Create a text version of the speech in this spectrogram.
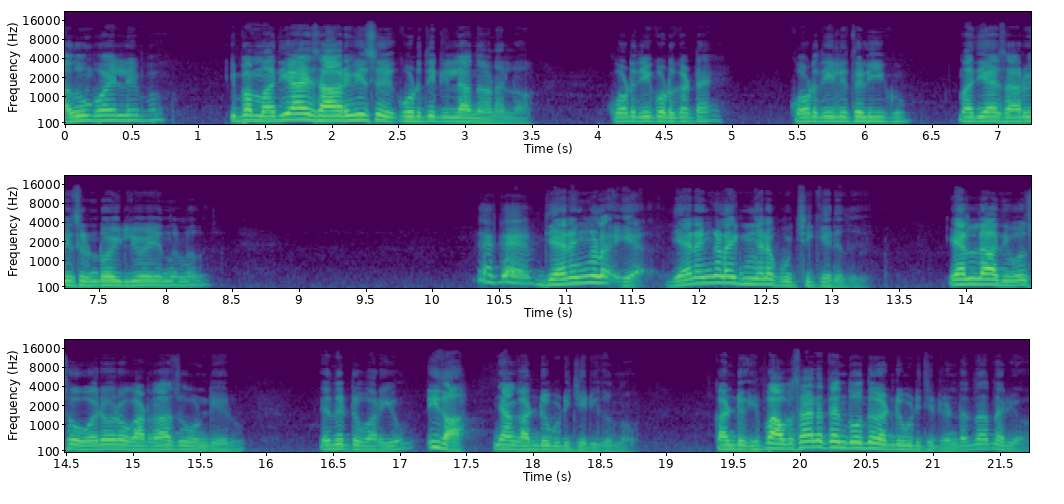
അതും പോയല്ലേ ഇപ്പോൾ ഇപ്പം മതിയായ സർവീസ് കൊടുത്തിട്ടില്ല എന്നാണല്ലോ കോടതി കൊടുക്കട്ടെ? കോടതിയിൽ തെളിയിക്കും. മതിയായ സർവീസ് ഉണ്ടോ ഇല്ലയോ എന്നുള്ളത്. ഇതൊക്കെ ജനങ്ങൾ ജനങ്ങളെ ഇങ്ങനെ പുച്ഛിക്കരുത് എല്ലാ ദിവസവും ഓരോരോ കടലാസ് കൊണ്ടുവരും എന്നിട്ട് പറയും ഇതാ ഞാൻ കണ്ടുപിടിച്ചിരിക്കുന്നു. കണ്ടു ഇപ്പോൾ അവസാനത്തെ എന്തോന്ന് കണ്ടുപിടിച്ചിട്ടുണ്ട്? എന്താണെന്നറിയോ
